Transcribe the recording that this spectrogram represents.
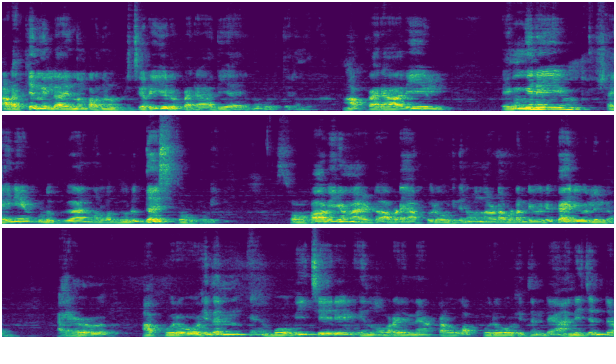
അടയ്ക്കുന്നില്ല എന്നും പറഞ്ഞുകൊണ്ട് ചെറിയൊരു പരാതിയായിരുന്നു കൊടുത്തിരുന്നത്. ആ പരാതിയിൽ എങ്ങനെയും ഷൈനിയെ കൊടുക്കുക എന്നുള്ള ദുരുദ്ദേശത്തോടു കൂടി. സ്വാഭാവികമായിട്ടും അവിടെ ആ പുരോഹിതന് വന്ന് അവിടെ ഇടപെടേണ്ട ഒരു കാര്യമില്ലല്ലോ അയാൾ ആ പുരോഹിതൻ ബോബി ചേരിയിൽ എന്ന് പറയുന്ന കള്ള പുരോഹിതന്റെ അനുജന്റെ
